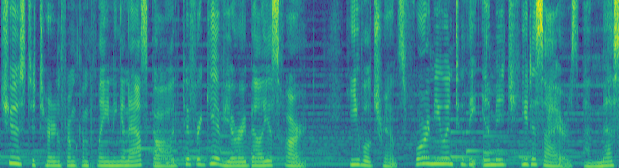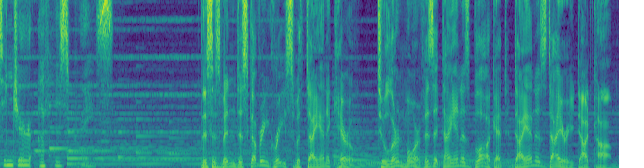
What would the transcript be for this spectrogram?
Choose to turn from complaining and ask God to forgive your rebellious heart. He will transform you into the image He desires, a messenger of His grace. This has been Discovering Grace with Diana Carroll. To learn more, visit Diana's blog at dianasdiary.com.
